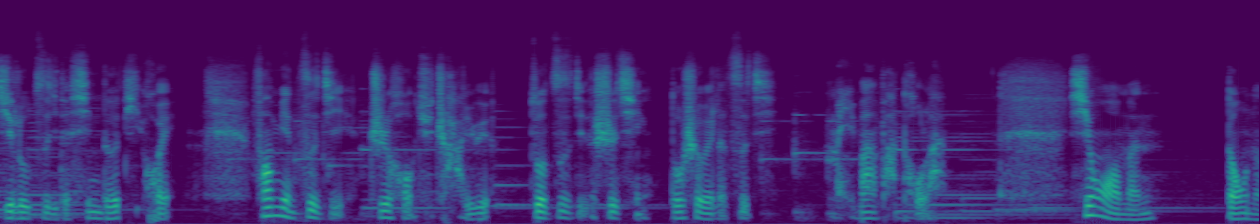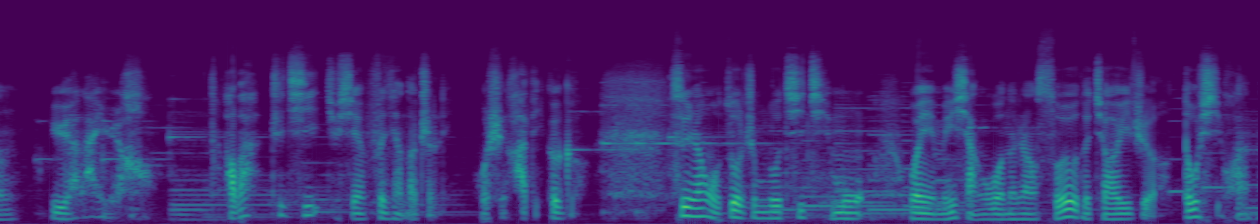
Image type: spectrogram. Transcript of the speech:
记录自己的心得体会。方便自己之后去查阅，做自己的事情都是为了自己，没办法偷懒。希望我们都能越来越好，好吧？这期就先分享到这里，我是哈迪哥哥。虽然我做了这么多期节目，我也没想过能让所有的交易者都喜欢，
